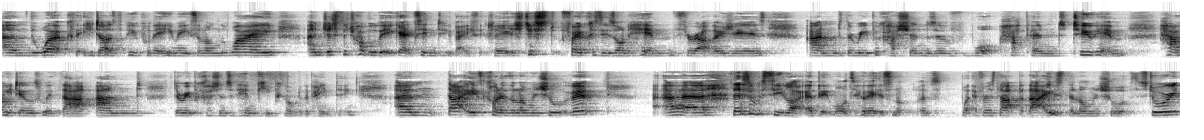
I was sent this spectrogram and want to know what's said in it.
um, the work that he does, the people that he meets along the way, and just the trouble that he gets into basically. It just focuses on him throughout those years and the repercussions of what happened to him, how he deals with that, and the repercussions of him keeping hold of the painting. Um, that is kind of the long and short of it. Uh, there's obviously like a bit more to it, it's not as whatever as that, but that is the long and short of the story.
